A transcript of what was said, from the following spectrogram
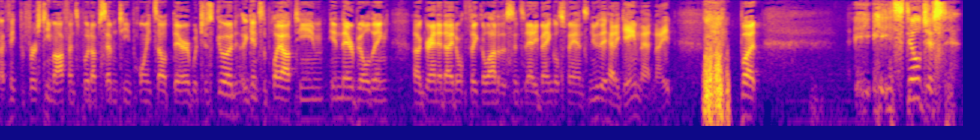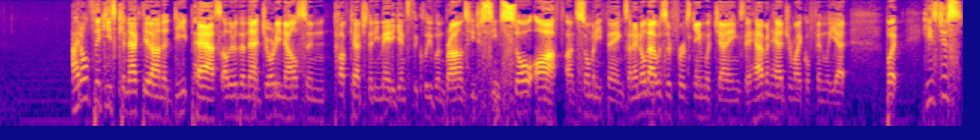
I think the first team offense put up 17 points out there, which is good against the playoff team in their building. Uh, granted, I don't think a lot of the Cincinnati Bengals fans knew they had a game that night, but he, he's still just. I don't think he's connected on a deep pass other than that Jordy Nelson tough catch that he made against the Cleveland Browns. He just seems so off on so many things. And I know that was their first game with Jennings. They haven't had Jermichael Finley yet. But he's just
